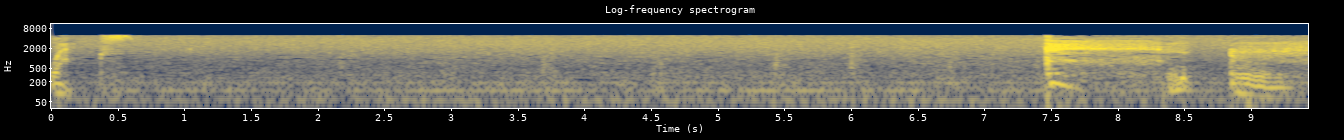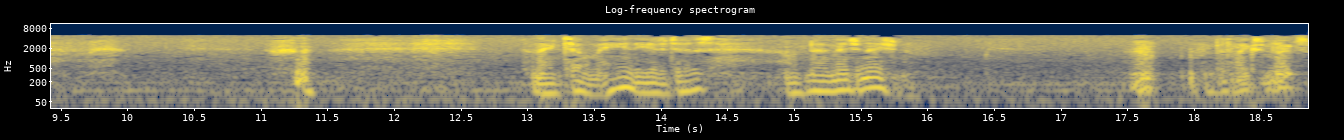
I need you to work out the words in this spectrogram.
wax. I've no imagination. Better make some notes.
